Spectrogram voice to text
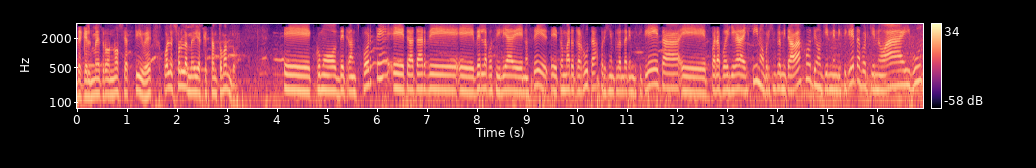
de que el metro no se active? ¿Cuáles son las medidas que están tomando? Eh, como de transporte, eh, tratar de eh, ver la posibilidad de, no sé, tomar otra ruta, por ejemplo, andar en bicicleta, para poder llegar a destino. Por ejemplo, en mi trabajo tengo que irme en bicicleta porque no hay bus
